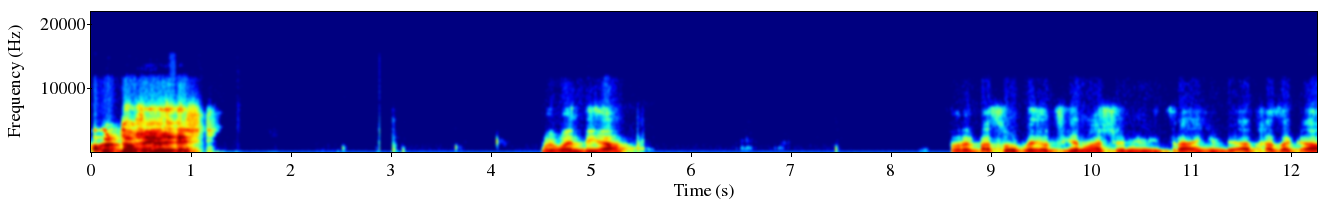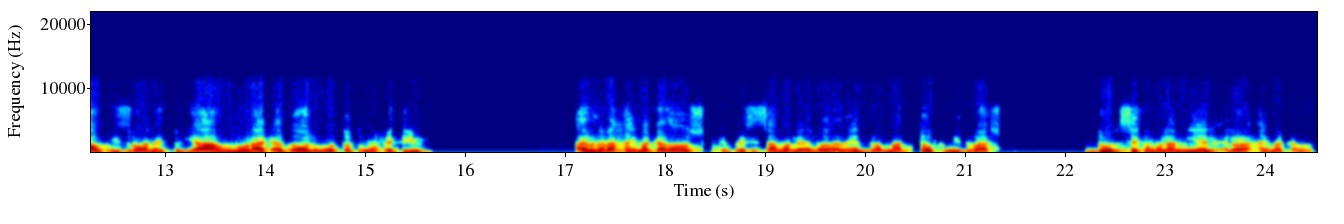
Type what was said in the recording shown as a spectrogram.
Boker señores. Muy buen día. Sobre el pasuk, ויוציאנו השם ממצרים ביד חזקה ובזרוע נטויה ומורה גדול ובאותות ומופתים. Hay un Orahaim Akadosh que precisamos leerlo de adentro, Matok Midvash, dulce como la miel, el Orahaim Akadosh.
